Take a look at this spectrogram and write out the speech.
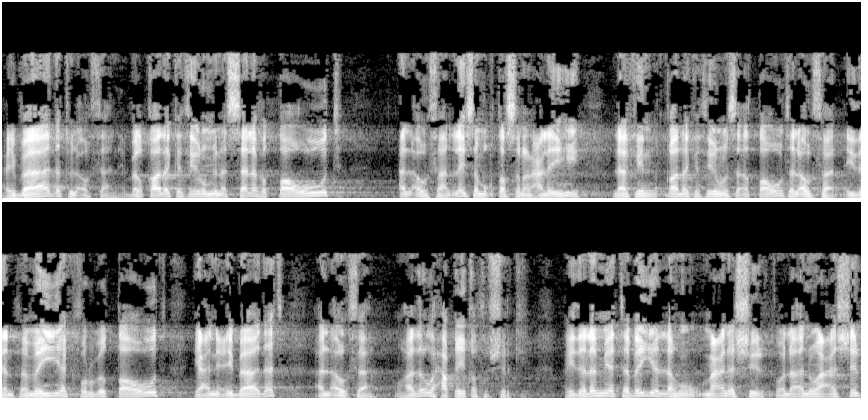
عبادة الأوثان. بل قال كثير من السلف الطاغوت الأوثان ليس مقتصرا عليه لكن قال كثير من الطاغوت الأوثان. اذا فمن يكفر بالطاغوت يعني عبادة الأوثان وهذا هو حقيقة الشرك. فإذا لم يتبين له معنى الشرك ولا أنواع الشرك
